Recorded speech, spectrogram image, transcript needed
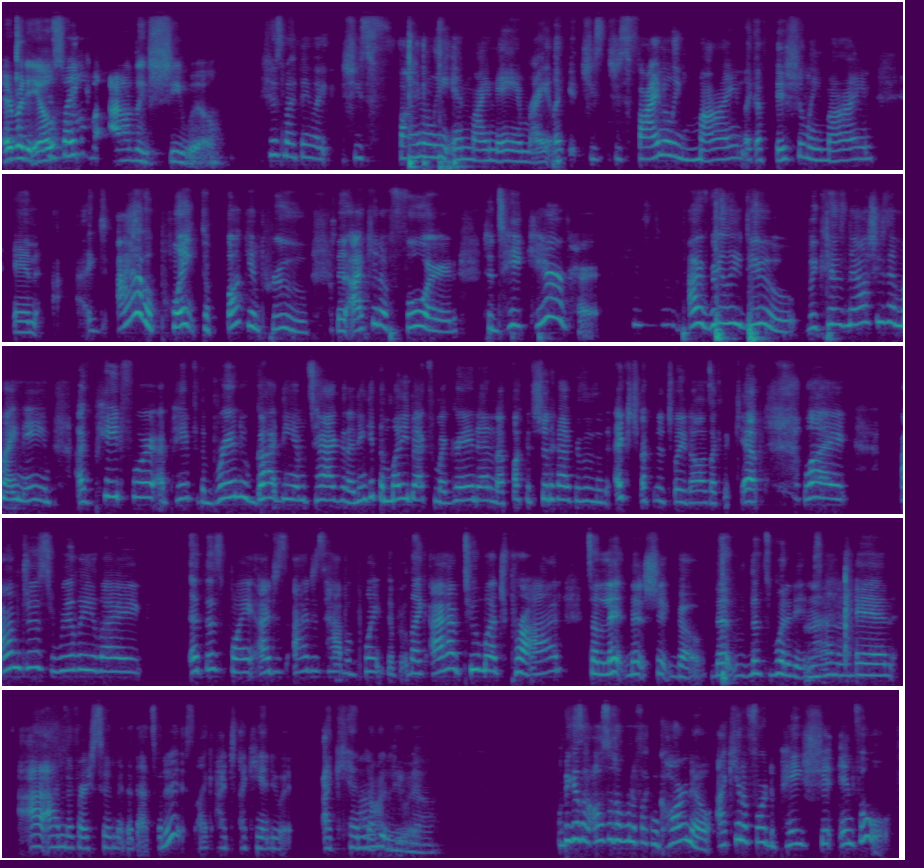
Everybody else like- will, but I don't think she will. Here's my thing. Like she's finally in my name, right? Like she's she's finally mine, like officially mine, and I, I have a point to fucking prove that I can afford to take care of her. I really do because now she's in my name. I've paid for it. I paid for the brand new goddamn tag that I didn't get the money back from my granddad, and I fucking should have because it was an extra hundred twenty dollars I could have kept. Like, I'm just really like at this point, I just I just have a point to like I have too much pride to let that shit go. That that's what it is, and I, am the first to admit that that's what it is. Like I I can't do it. I cannot do it. Know? Because I also don't want a fucking car note. I can't afford to pay shit in full.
